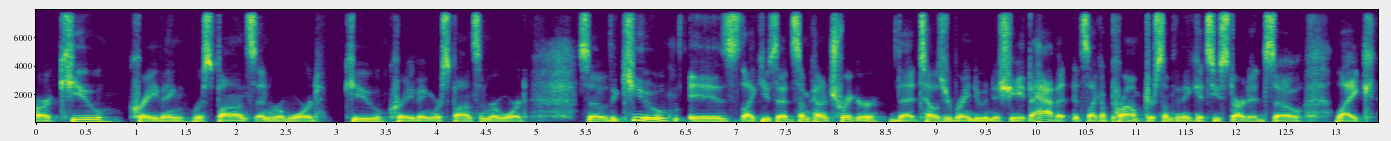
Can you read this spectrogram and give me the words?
are cue, craving, response, and reward. Cue, craving, response, and reward. So the cue is, like you said, some kind of trigger that tells your brain to initiate the habit. It's like a prompt or something that gets you started. So, like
